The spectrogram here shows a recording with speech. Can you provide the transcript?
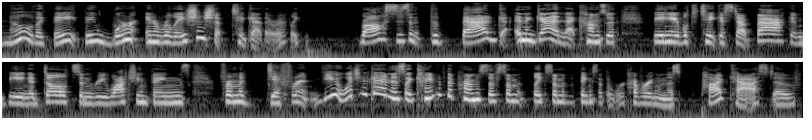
no, like they, they weren't in a relationship together. Like, Ross isn't the bad guy. And again, that comes with being able to take a step back and being adults and rewatching things from a different view, which again is like kind of the premise of some like some of the things that we're covering in this podcast of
